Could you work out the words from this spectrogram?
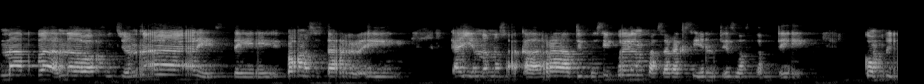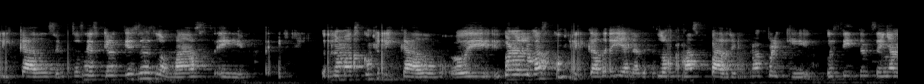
nada, nada va a funcionar, este, vamos a estar eh, cayéndonos a cada rato y pues sí pueden pasar accidentes bastante complicados. Entonces creo que eso es lo más, eh, lo más complicado, eh, bueno, lo más complicado y a la vez lo más padre, ¿no? Porque pues sí te enseñan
